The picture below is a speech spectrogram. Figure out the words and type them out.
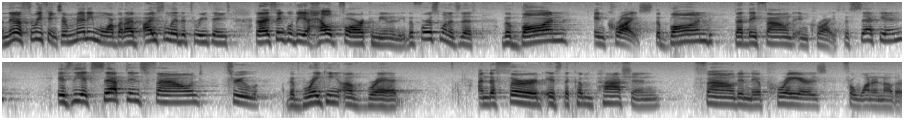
And there are three things. There are many more, but I've isolated three things that I think will be a help for our community. The first one is this the bond in Christ, the bond that they found in Christ. The second is the acceptance found through the breaking of bread. And the third is the compassion found in their prayers for one another.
